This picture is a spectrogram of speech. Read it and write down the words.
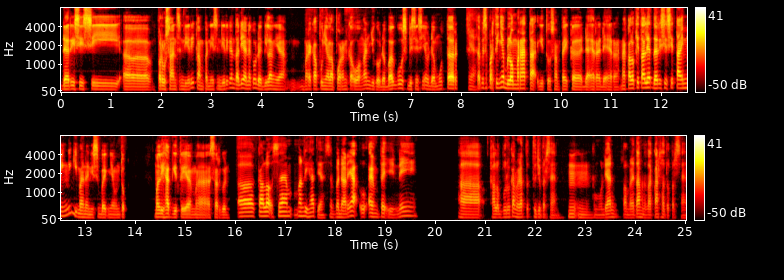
dari sisi eh, perusahaan sendiri, company sendiri kan tadi Anda udah bilang ya, mereka punya laporan keuangan juga udah bagus, bisnisnya udah muter, Ya. tapi sepertinya belum merata gitu sampai ke daerah-daerah. Nah, kalau kita lihat dari sisi timing nih gimana nih sebaiknya untuk melihat gitu ya Mas Argun? Eh, kalau saya melihat ya sebenarnya UMP ini eh, kalau buruh kan berapa 7 persen. Kemudian pemerintah menetapkan satu persen.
